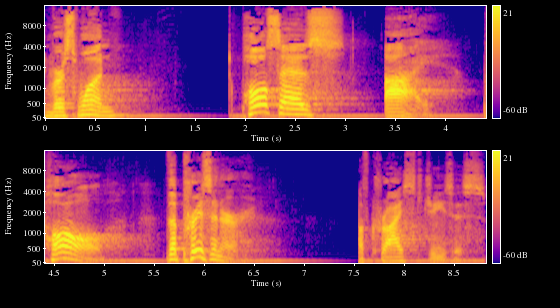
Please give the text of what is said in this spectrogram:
in verse 1, Paul says, I, Paul, the prisoner of Christ Jesus.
